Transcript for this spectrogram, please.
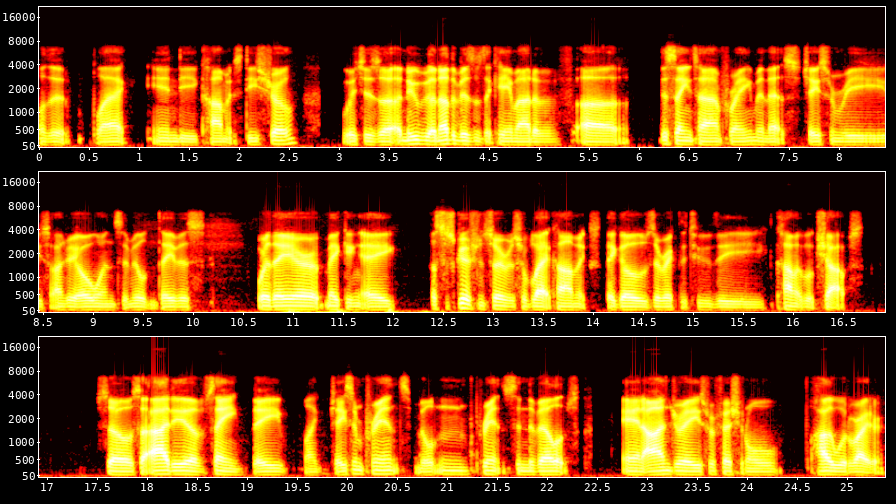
was it Black Indie Comics Distro, which is a, a new another business that came out of uh, the same time frame, and that's Jason Reeves, Andre Owens, and Milton Davis, where they are making a a subscription service for Black comics that goes directly to the comic book shops. So it's the idea of saying they like Jason Prince, Milton Prince and develops, and Andre's professional Hollywood writer.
